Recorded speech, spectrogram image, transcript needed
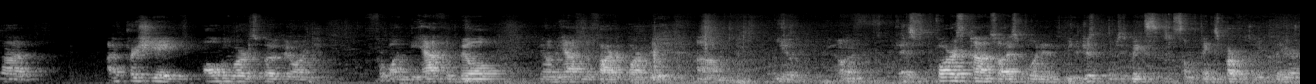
Uh, I appreciate all the words spoken on, for- on behalf of Bill, and on behalf of the fire department. Um, You know, on- as far as council, I just wanted, you know, just, just make some things perfectly clear.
